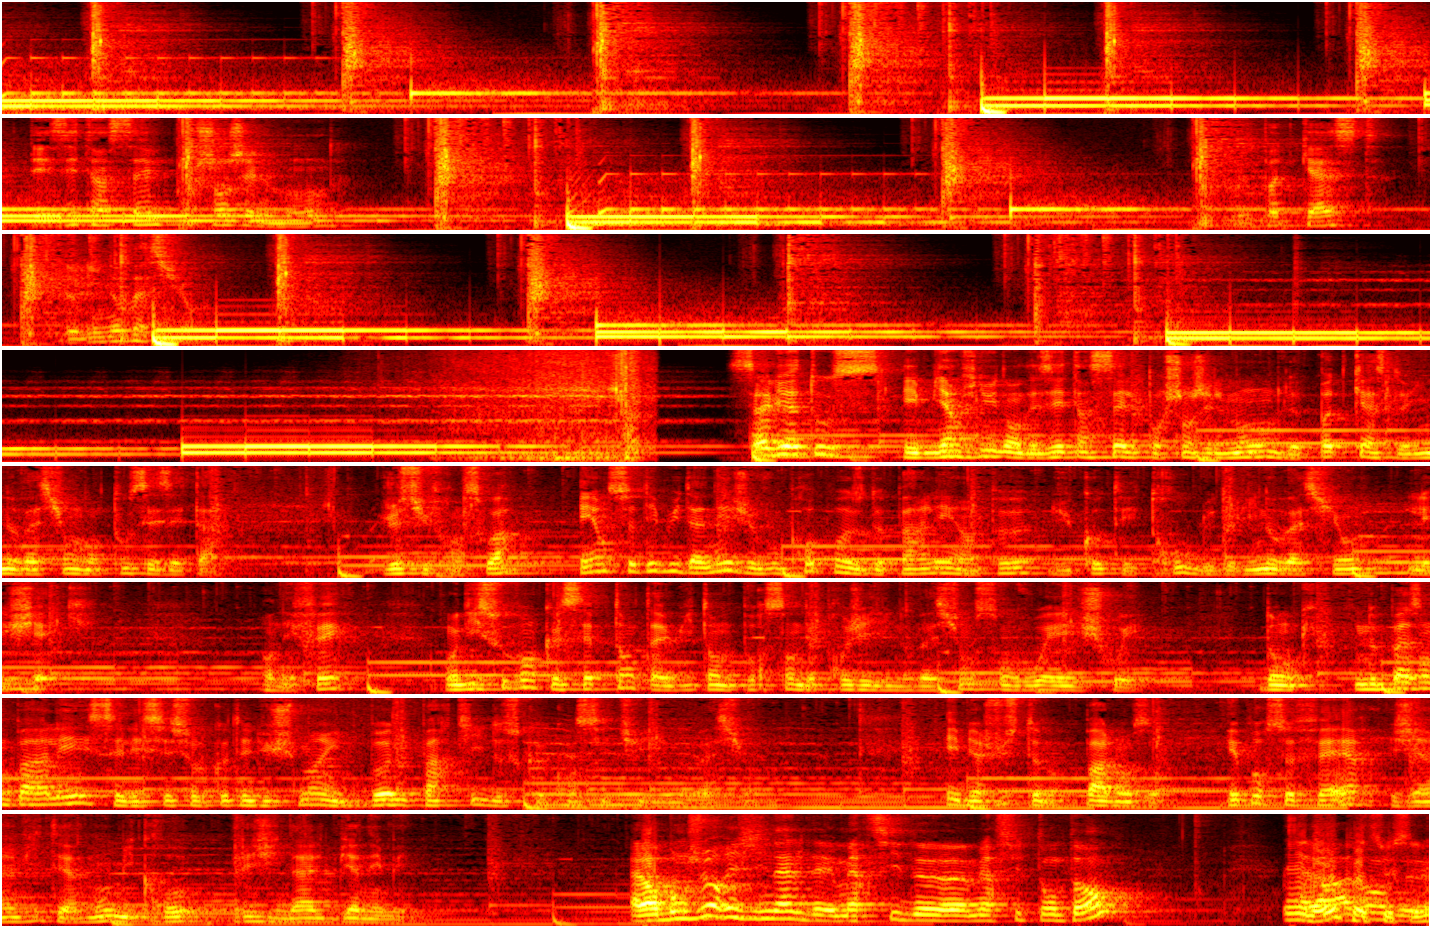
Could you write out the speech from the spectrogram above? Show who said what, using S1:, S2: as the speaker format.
S1: Des étincelles pour changer le monde. Le podcast de l'innovation. Salut à tous et bienvenue dans Des étincelles pour changer le monde, le podcast de l'innovation dans tous ses états. Je suis François et en ce début d'année, je vous propose de parler un peu du côté trouble de l'innovation, l'échec. En effet, on dit souvent que 70 à 80% des projets d'innovation sont voués à échouer. Donc, ne pas en parler, c'est laisser sur le côté du chemin une bonne partie de ce que constitue l'innovation. Et bien justement, parlons-en. Et pour ce faire, j'ai invité à mon micro Réginald Bien-Aimé. Alors bonjour Réginald, et merci de, merci de ton temps.
S2: Hello,
S1: Alors,
S2: pas de souci.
